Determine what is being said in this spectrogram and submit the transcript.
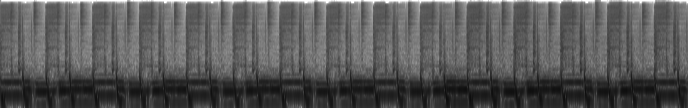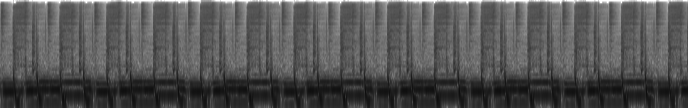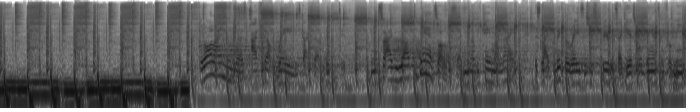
so I loved to dance all of a sudden, you know, it became my life. It's like liquor raises your spirits, I guess. Well, dancing for me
